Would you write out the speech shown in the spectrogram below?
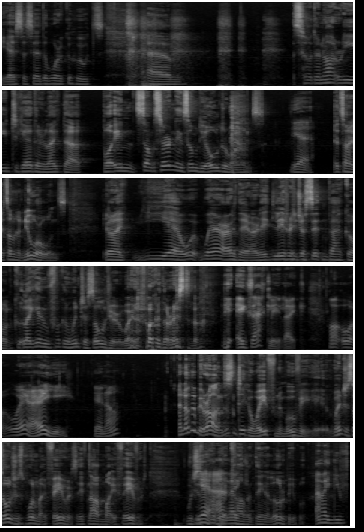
Yes, I said the word cahoots. Um, so they're not really together like that. But in some, certainly in some of the older ones, Yeah, uh, sorry, some of the newer ones, you're like, yeah, wh- where are they? Are they literally just sitting back on, like in fucking Winter Soldier? Where the fuck are the rest of them? exactly. Like, wh- wh- where are ye? You know? And don't get me wrong, it doesn't take away from the movie. Winter Soldier is one of my favorites, if not my favorite, which is Yeah, probably a like- common thing a lot of people. And like you've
